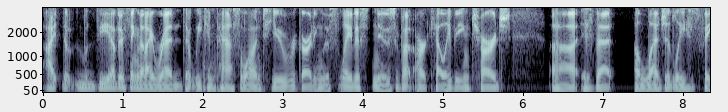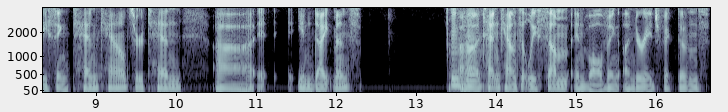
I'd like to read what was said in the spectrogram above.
I the, the other thing that I read that we can pass along to you regarding this latest news about R. Kelly being charged uh, is that allegedly facing ten counts or ten uh, i- indictments, uh, ten counts at least, some involving underage victims.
